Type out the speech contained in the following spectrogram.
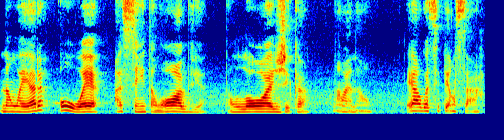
não era ou é assim tão óbvia, tão lógica. Não é não. É algo a se pensar.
